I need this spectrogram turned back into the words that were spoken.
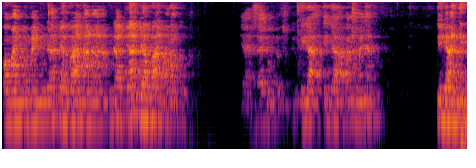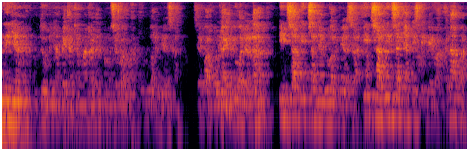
pemain-pemain muda, dambaan anak-anak muda, dan dambaan orang tua. Ya, saya tidak tidak apa namanya tidak anti-intinya untuk menyampaikan sama kalian bahwa sepak bola itu luar biasa. Sepak bola itu adalah insan-insan yang luar biasa, insan-insan yang istimewa. Kenapa?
